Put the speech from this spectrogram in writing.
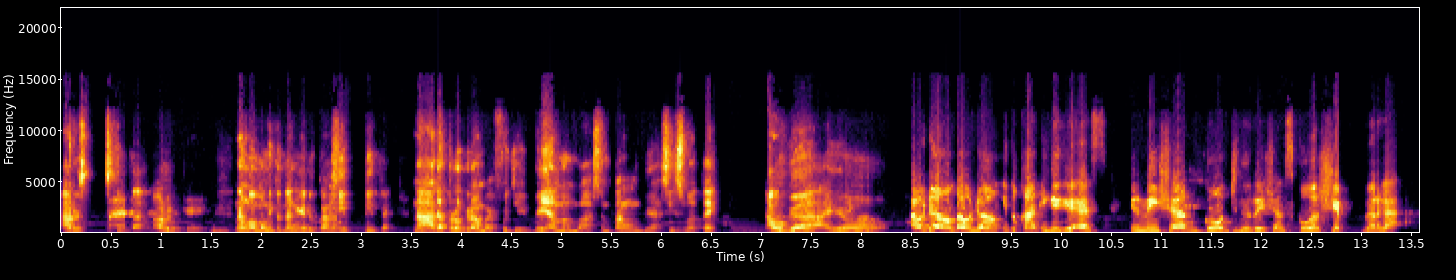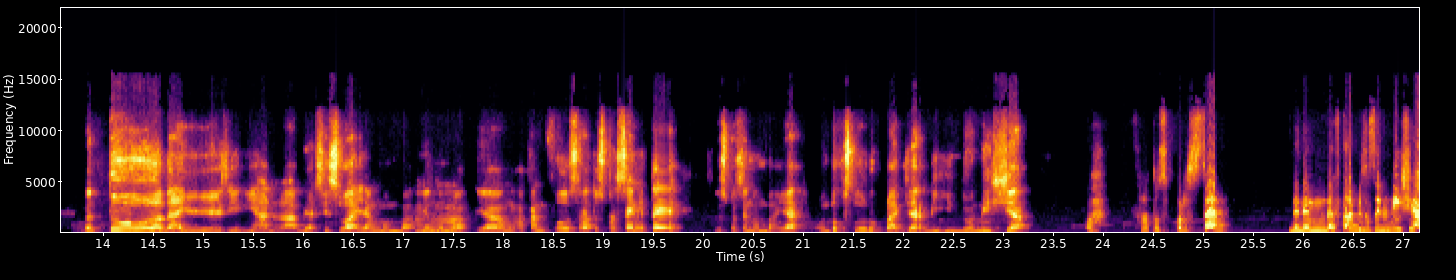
harus kita. Oke. Nah ngomongin tentang edukasi nih teh. Nah ada program FUJB yang membahas tentang beasiswa teh. Tahu gak? Ayo. Tahu dong, tahu dong. Itu kan IGGS, Indonesian Gold Generation Scholarship, benar nggak? Betul. Nah guys ini adalah beasiswa yang memba yang Mhm. memba yang akan full 100% nih teh. 100% membayar untuk seluruh pelajar di Indonesia. 100% dan yang mendaftar bisa se Indonesia.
